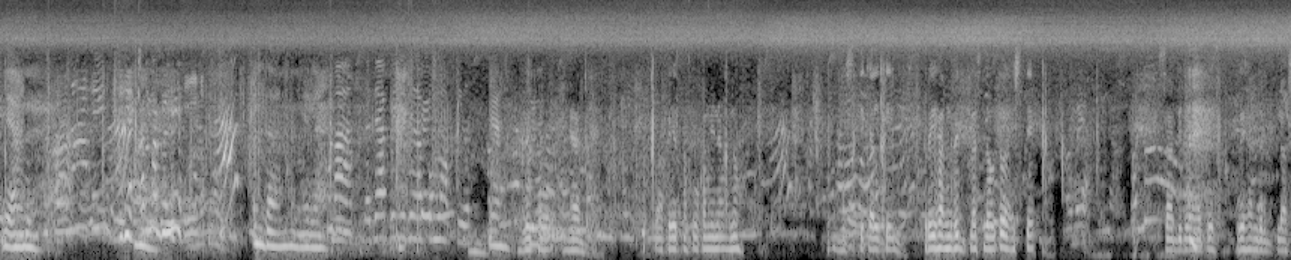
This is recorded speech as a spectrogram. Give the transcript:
Ayan. Ang dami nila. Ma, dadapin din ako mga cute. Ayan. Hello po, yan. Pakiyat na po kami ng ano, mystical cave. 300 plus daw to na step. Sabi ni ate, 300 plus.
